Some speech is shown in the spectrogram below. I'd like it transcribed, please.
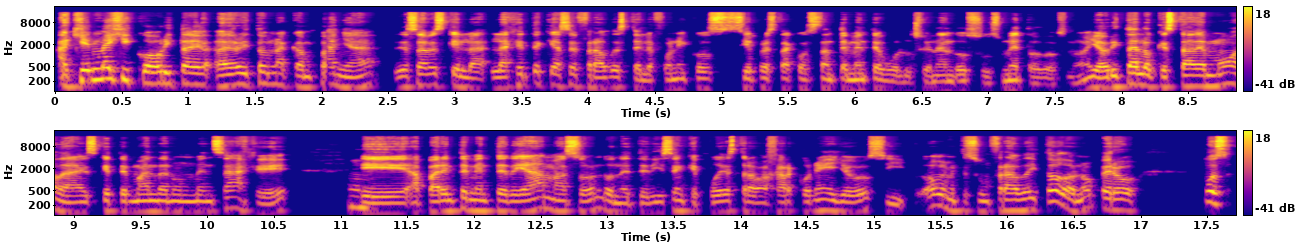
Aquí en México ahorita hay ahorita una campaña, ya sabes que la, la, gente que hace fraudes telefónicos siempre está constantemente evolucionando sus métodos, ¿no? Y ahorita lo que está de moda es que te mandan un mensaje eh, aparentemente de Amazon, donde te dicen que puedes trabajar con ellos y obviamente es un fraude y todo, ¿no? Pero pues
